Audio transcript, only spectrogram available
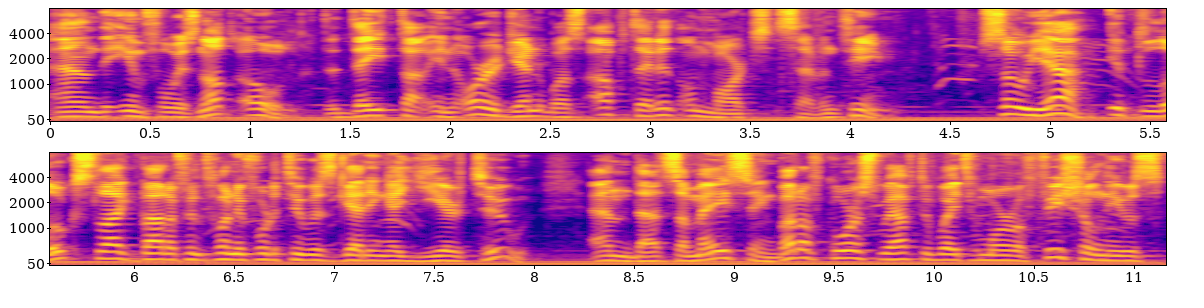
and the info is not old, the data in Origin was updated on March 17. So yeah, it looks like Battlefield 2042 is getting a year 2, and that's amazing, but of course we have to wait for more official news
